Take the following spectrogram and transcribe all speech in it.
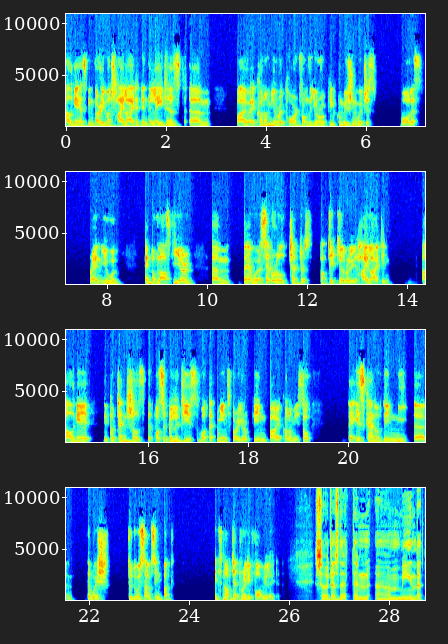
algae has been very much highlighted in the latest um, bioeconomy report from the European Commission, which is more or less brand new, end of last year. Um, there were several chapters particularly highlighting algae, the potentials, the possibilities, what that means for European bioeconomy. So there is kind of the need, um, the wish to do something, but it's not yet really formulated. So does that then um, mean that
